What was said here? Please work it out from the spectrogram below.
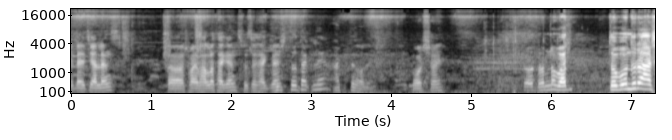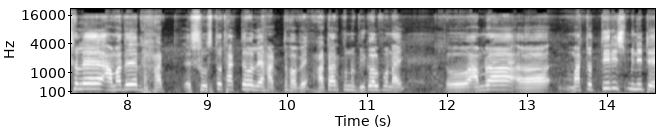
এটাই চ্যালেঞ্জ তো সবাই ভালো থাকেন সুস্থ থাকবেন। সুস্থ থাকলে হাঁটতে হবে। অবশ্যই। তো ধন্যবাদ। তো বন্ধুরা আসলে আমাদের হাট সুস্থ থাকতে হলে হাঁটতে হবে হাঁটার কোনো বিকল্প নাই। তো আমরা মাত্র তিরিশ মিনিটে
